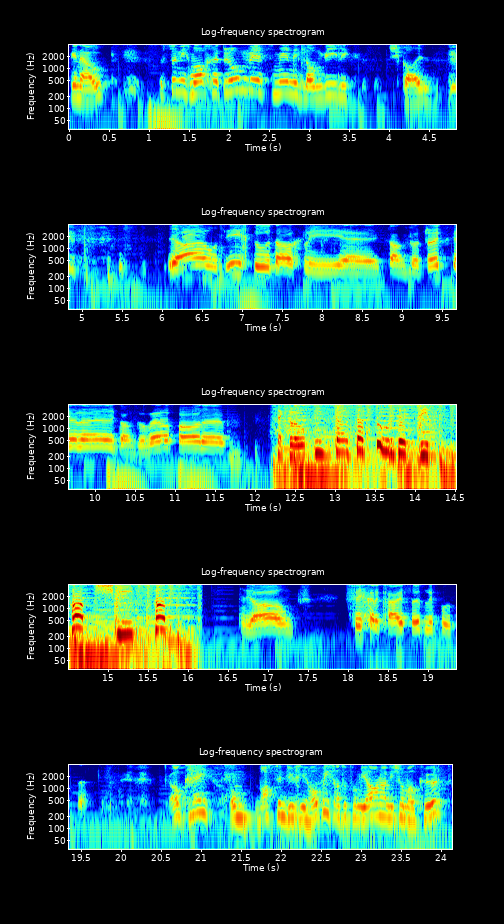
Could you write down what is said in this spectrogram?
Genau. Das tue ich machen, darum wird es mir nicht langweilig. Ist geil. Ja, und ich tue da ein bisschen, äh, gang go joggen, gang go Velo fahren. Der Globi da Tour de Suisse, hopp, Schweiz, hopp. Sicher kein Viertel putzen. Okay, und was sind eure Hobbys? Also vom Jan habe ich schon mal gehört,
